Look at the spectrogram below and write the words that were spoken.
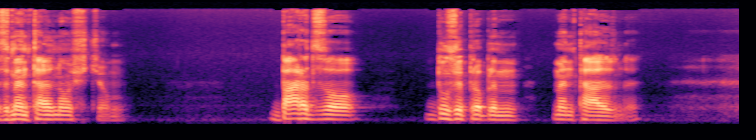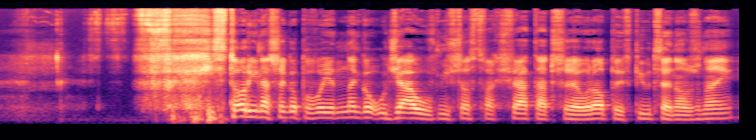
z mentalnością. Bardzo duży problem mentalny. W historii naszego powojennego udziału w Mistrzostwach Świata czy Europy w piłce nożnej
